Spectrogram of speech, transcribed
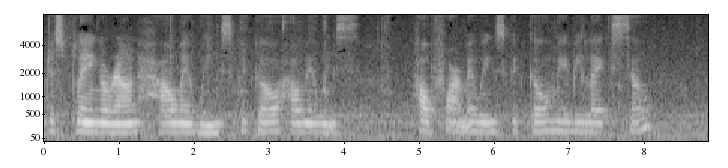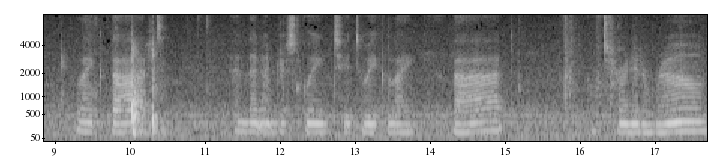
I'm just playing around how my wings could go, how my wings, how far my wings could go, maybe like so like that and then I'm just going to do it like that turn it around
